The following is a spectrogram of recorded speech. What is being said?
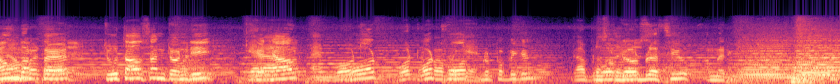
November 3rd, 2020. Get, out and vote. vote. Vote, Vote for Republican. Republican. God bless God God bless you, America.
